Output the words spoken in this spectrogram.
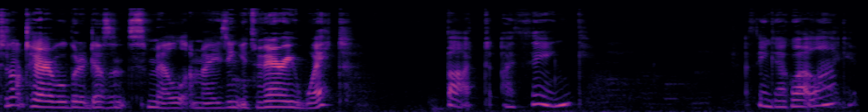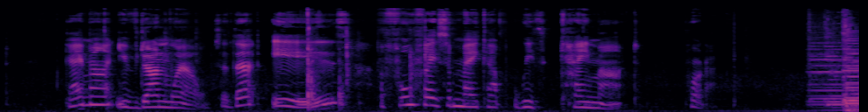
It's not terrible, but it doesn't smell amazing. It's very wet, but I think, I think I quite like it. Kmart, you've done well. So that is a full face of makeup with Kmart product.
